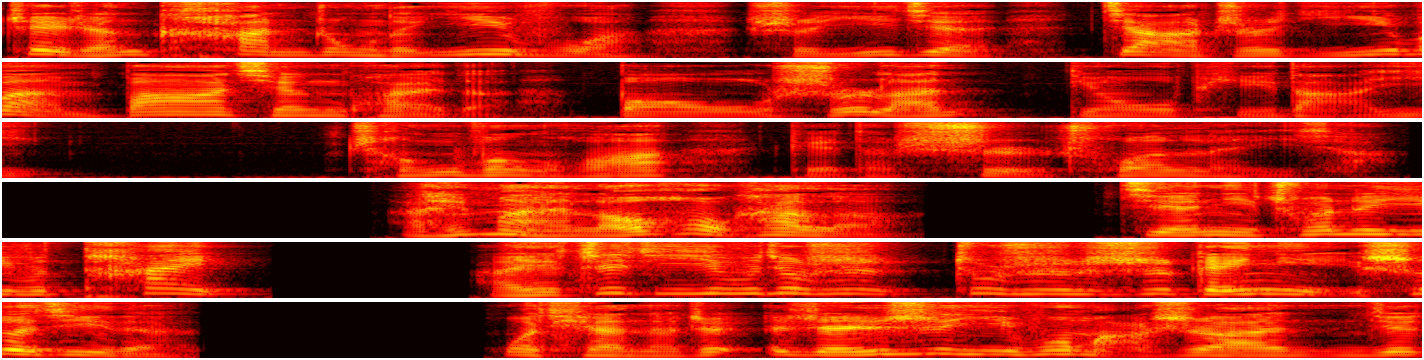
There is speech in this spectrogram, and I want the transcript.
这人看中的衣服啊，是一件价值一万八千块的宝石蓝貂皮大衣。程凤华给他试穿了一下，哎呀妈呀，老好看了！姐，你穿这衣服太……哎呀，这衣服就是就是是给你设计的。我天哪，这人是衣服马是鞍，你就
